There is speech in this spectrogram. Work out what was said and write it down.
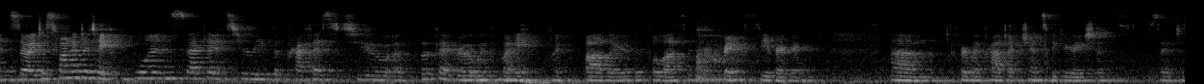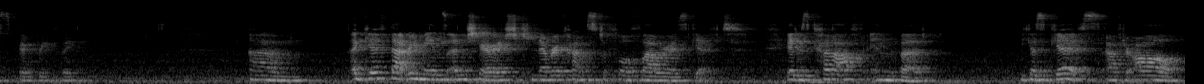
And so I just wanted to take one second to read the preface to a book I wrote with my, my father, the philosopher Frank Seeberger, um, for my project Transfigurations. So just very briefly. Um, a gift that remains uncherished never comes to full flower as gift. It is cut off in the bud. Because gifts, after all,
